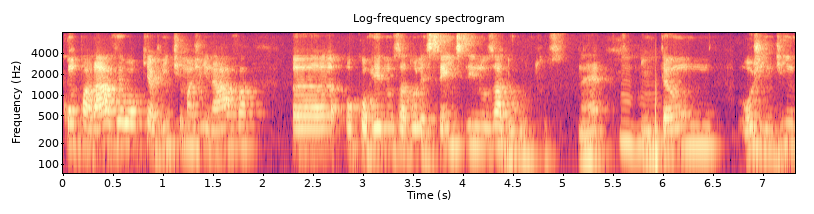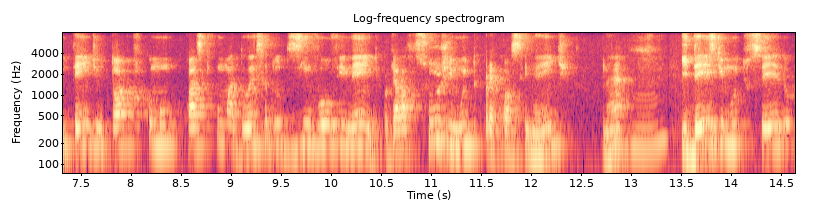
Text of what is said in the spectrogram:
comparável ao que a gente imaginava uh, ocorrer nos adolescentes e nos adultos. Né? Uhum. Então, hoje em dia, entende o toque como quase que como uma doença do desenvolvimento, porque ela surge muito precocemente, né? Uhum. e desde muito cedo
